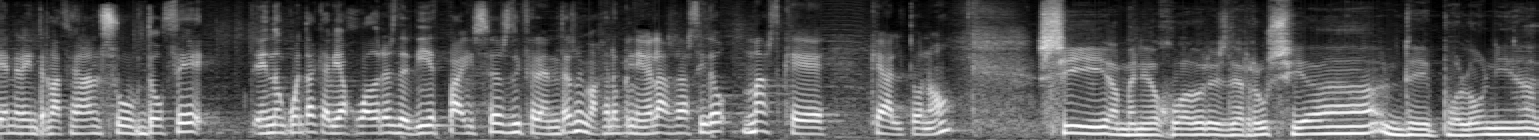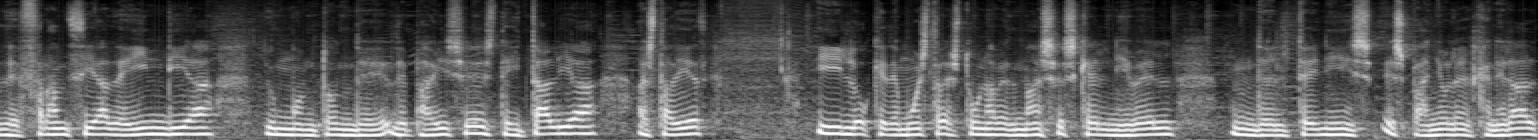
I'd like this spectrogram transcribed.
en el Internacional Sub-12, teniendo en cuenta que había jugadores de 10 países diferentes, me imagino que el nivel ha sido más que, alto, ¿no? Sí, han venido jugadores de Rusia, de Polonia, de Francia, de India, de un montón de países, de Italia, hasta 10 y lo que demuestra esto una vez más es que el nivel del tenis español en general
